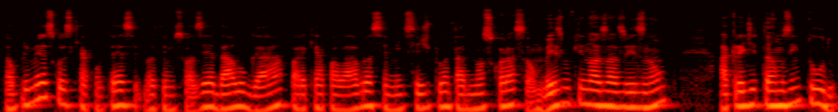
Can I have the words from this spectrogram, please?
Então, as primeiras coisas que acontecem, nós temos que fazer é dar lugar para que a palavra, a semente, seja plantada no nosso coração. Mesmo que nós, às vezes, não acreditamos em tudo.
